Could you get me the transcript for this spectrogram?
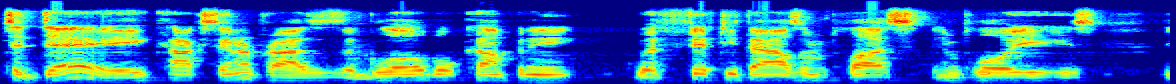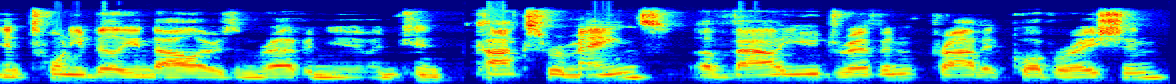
today, Cox Enterprises is a global company with 50,000 plus employees and $20 billion in revenue. And Cox remains a value driven private corporation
